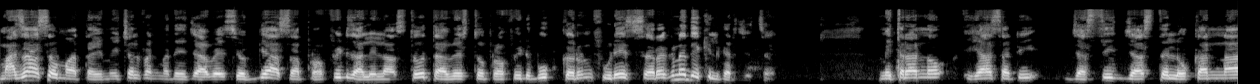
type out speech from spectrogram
माझं असं मत आहे म्युच्युअल फंडमध्ये ज्यावेळेस योग्य असा प्रॉफिट झालेला असतो त्यावेळेस तो प्रॉफिट बुक करून पुढे सरकणं देखील गरजेचं आहे. मित्रांनो ह्यासाठी जास्तीत जास्त लोकांना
